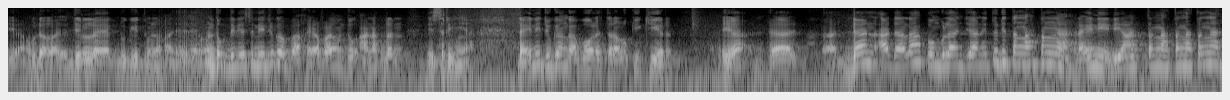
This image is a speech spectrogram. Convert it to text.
ya udah jelek begitu misalkan. Ya, untuk diri sendiri juga bakhil, apa untuk anak dan istrinya. Nah, ini juga nggak boleh terlalu kikir. Ya, dan adalah pembelanjaan itu di tengah-tengah. Nah, ini di tengah-tengah-tengah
